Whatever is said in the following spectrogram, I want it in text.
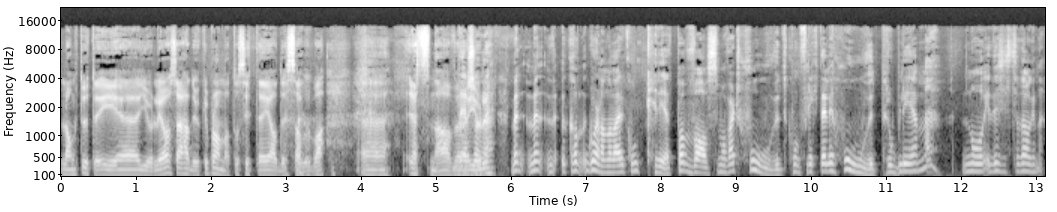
langt ute i uh, juli òg, så jeg hadde jo ikke planlagt å sitte i Addis Abeba uh, resten av uh, juli. Men, men kan, går det an å være konkret på hva som har vært hovedkonflikt, eller hovedproblemet, nå i de siste dagene?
